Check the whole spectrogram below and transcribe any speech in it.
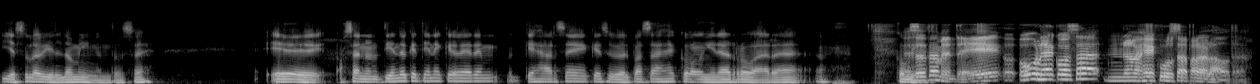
y eso lo vi el domingo, entonces. Eh, o sea, no entiendo qué tiene que ver en quejarse que subió el pasaje con ir a robar. Exactamente. Eh, una cosa no es excusa para la otra.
